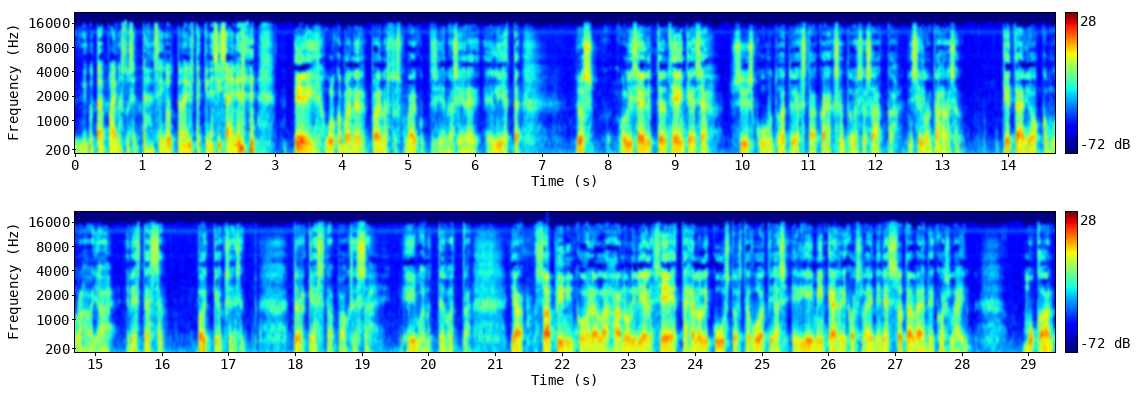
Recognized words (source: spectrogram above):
niin kuin tämä painostus, että se ei ollut tällainen yhtäkkinen sisäinen. Ei, ulkomainen painostus vaikutti siihen asiaan. Eli että jos oli säilyttänyt henkensä syyskuuhun 1918 saakka, niin silloin tahansa ketään joukkomurhaajaa edes tässä poikkeuksellisen törkeässä tapauksessa ei voinut teloittaa. Ja Saplinin kohdallahan oli vielä se, että hän oli 16-vuotias, eli ei minkään rikoslain, edes sotaväen rikoslain mukaan.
